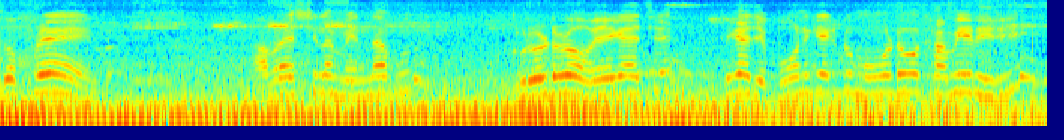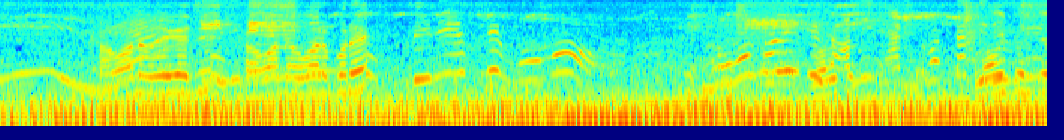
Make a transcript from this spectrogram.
সো ফ্রেন্ড আমরা এসেছিলাম মেদিনীপুর। ঘুরো টুরো হয়ে গেছে। ঠিক আছে, বোনকে একটু মোমো টোমো খামিয়ে দিয়েছি। খাওয়ানো হয়ে গেছে। খাওয়ানো হওয়ার পরে সিরিয়াসলি মোমো? ব্লগ চলছে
